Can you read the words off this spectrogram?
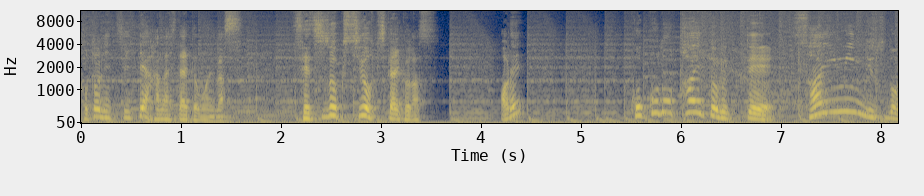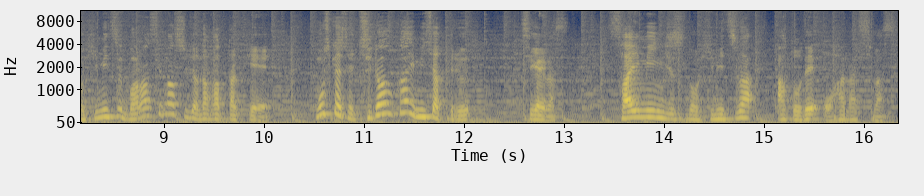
ことについて話したいと思います。接続詞を使いこなす。あれ？ここのタイトルって催眠術の秘密ばらせますじゃなかったっけ？もしかして違う回見ちゃってる？違います。催眠術の秘密は後でお話しします。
